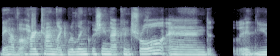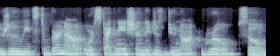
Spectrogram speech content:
they have a hard time like relinquishing that control and it usually leads to burnout or stagnation. They just do not grow. So,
